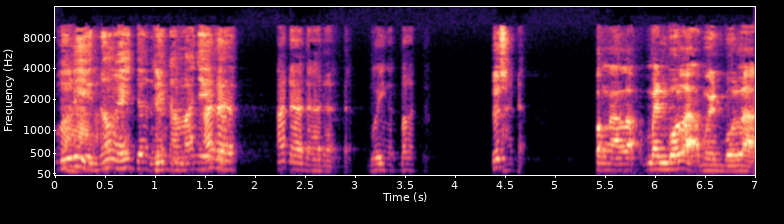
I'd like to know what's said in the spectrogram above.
Jolinong ya, Jon, Jadi, namanya ada itu. ada ada ada, ada. gue ingat banget tuh Terus? ada pengalaman main bola main bola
